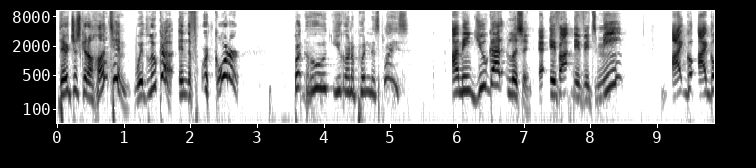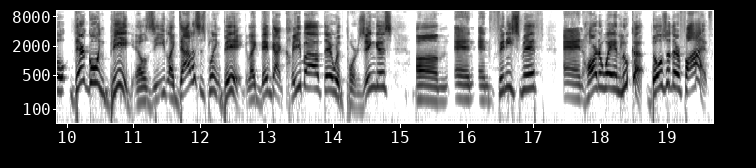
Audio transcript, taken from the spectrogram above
they're just gonna hunt him with Luka in the fourth quarter. But who you going to put in this place? I mean, you got listen. If I if it's me, I go I go. They're going big. LZ like Dallas is playing big. Like they've got Kleber out there with Porzingis, um, and and Finney Smith and Hardaway and Luka. Those are their five.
